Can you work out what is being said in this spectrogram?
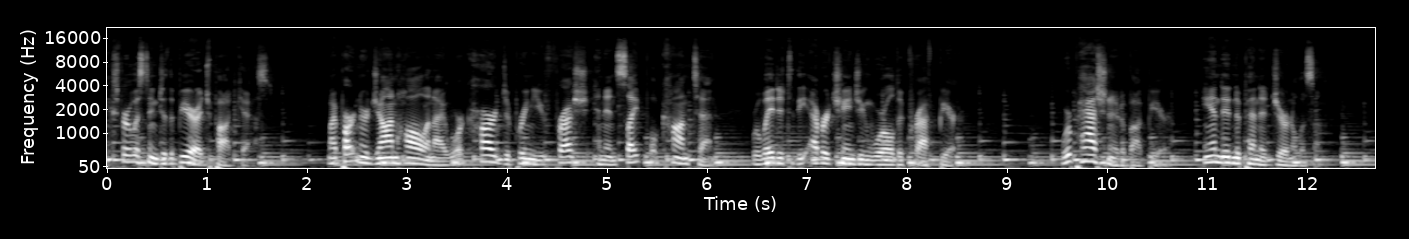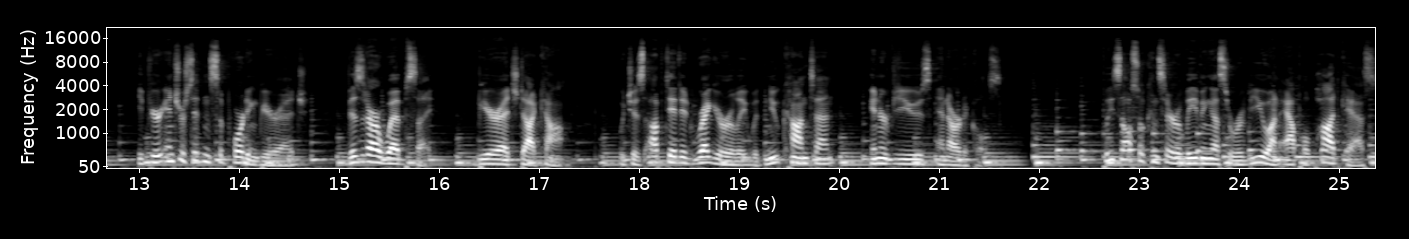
Thanks for listening to the Beer Edge podcast. My partner Jean Hall and I work hard to bring you fresh and insightful content related to the ever changing world of craft beer. We're passionate about beer and independent journalism. If you're interested in supporting Beer Edge, visit our website, beeredge.com, which is updated regularly with new content, interviews, and articles. Please also consider leaving us a review on Apple Podcasts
